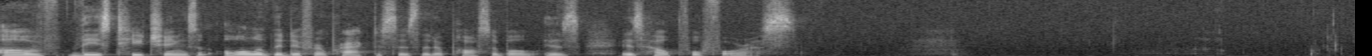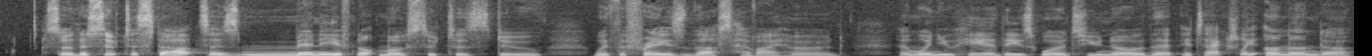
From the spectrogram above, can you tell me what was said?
of these teachings and all of the different practices that are possible is, is helpful for us. So the sutta starts, as many, if not most suttas do, with the phrase, Thus have I heard. And when you hear these words, you know that it's actually Ananda,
